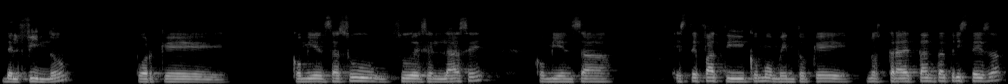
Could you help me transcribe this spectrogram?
del fin, ¿no? Porque comienza su, su desenlace, comienza este fatídico momento que nos trae tanta tristeza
